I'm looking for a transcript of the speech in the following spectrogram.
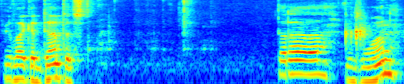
Feel like a dentist. Ta-da! There's one.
